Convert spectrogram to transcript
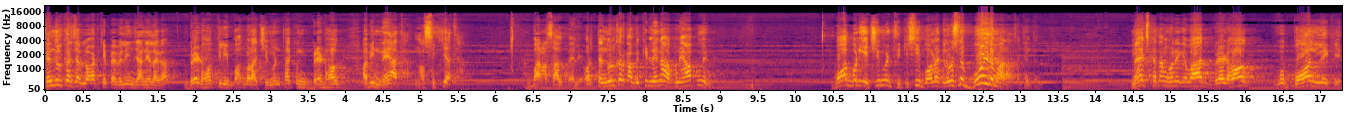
तेंदुलकर जब लौट के पेवेलियन जाने लगा, ब्रेड हॉग के लिए बहुत बड़ा अचीवमेंट था क्योंकि ब्रेड हॉग अभी नया था, नौसिकिया था 12 साल पहले। और तेंदुलकर का विकेट लेना अपने आप में बहुत बड़ी अचीवमेंट थी, किसी बॉलर के लिए। उसने बोल्ड मारा सचिन तेंदुलकर। मैच खत्म होने के बाद ब्रेड हॉग वो बॉल लेके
